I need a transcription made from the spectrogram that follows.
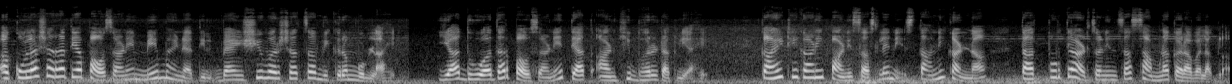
अकोला शहरात या पावसाने मे महिन्यातील ब्याऐंशी वर्षाचा विक्रम मोडला आहे. या धुवाधार पावसाने त्यात आणखी भर टाकली आहे. काही ठिकाणी पाणी साचल्याने स्थानिकांना तात्पुरत्या अडचणींचा सामना करावा लागला.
